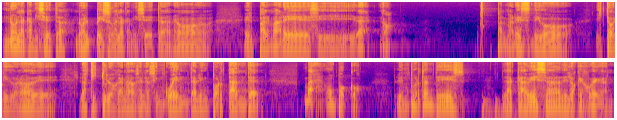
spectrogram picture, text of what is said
no la camiseta, no el peso de la camiseta, no el palmarés y... Eh, no. Palmarés, digo, histórico, ¿no? De los títulos ganados en los 50, lo importante. Va, un poco. Lo importante es la cabeza de los que juegan.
